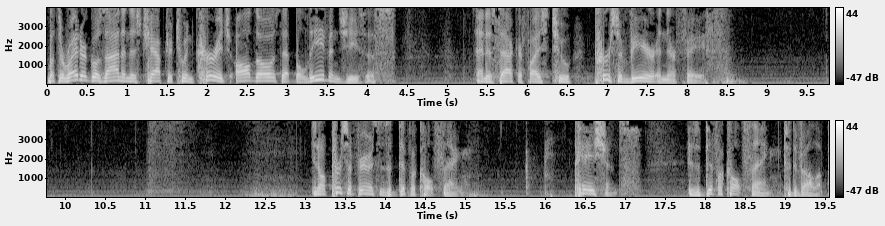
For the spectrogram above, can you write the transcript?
But the writer goes on in this chapter to encourage all those that believe in Jesus and his sacrifice to persevere in their faith. You know, perseverance is a difficult thing. Patience is a difficult thing to develop.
